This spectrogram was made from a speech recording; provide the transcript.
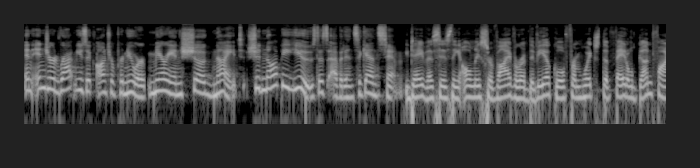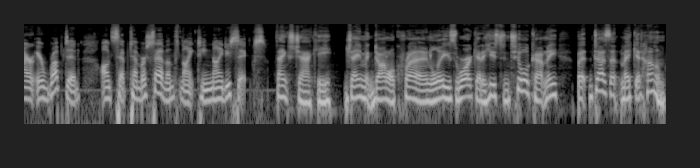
and injured rap music entrepreneur Marion Suge Knight, should not be used as evidence against him. Davis is the only survivor of the vehicle from which the fatal gunfire erupted on September 7, 1996. Thanks, Jackie. Jane McDonald Crone leaves work at a Houston tool company but doesn't make it home.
